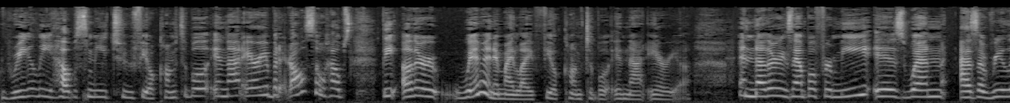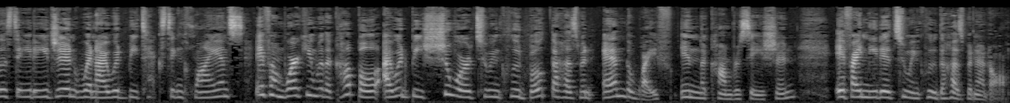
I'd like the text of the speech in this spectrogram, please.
really helps me to feel comfortable in that area, but it also helps the other women in my life feel comfortable in that area. Another example for me is when, as a real estate agent, when I would be texting clients, if I'm working with a couple, I would be sure to include both the husband and the wife in the conversation if I needed to include the husband at all.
